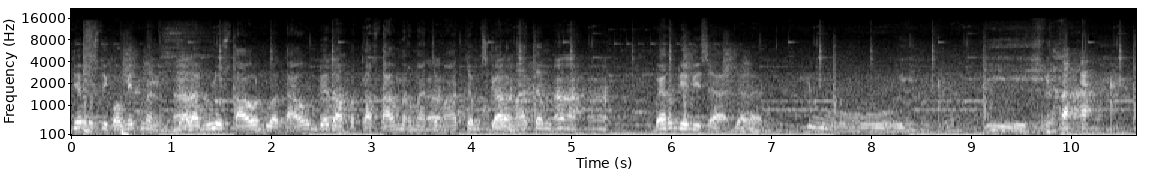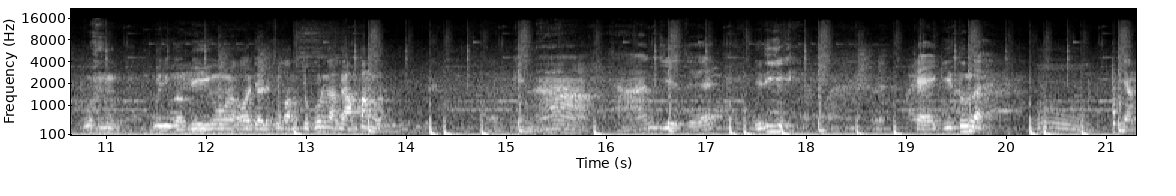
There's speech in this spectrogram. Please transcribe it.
dia mesti komitmen. Ah. Jalan dulu setahun dua tahun dia Ah. dapat customer macam-macam segala macam, ah, ah. baru dia bisa jalan. Yuh. Gue juga bingung lah kalau jadi tukang cukur nggak gampang loh. Oke, nah lanjut ya. Jadi kayak gitulah Hmm. yang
